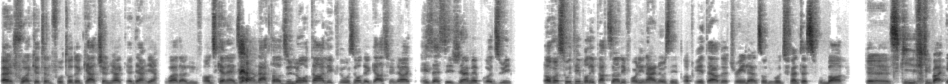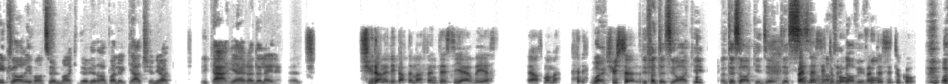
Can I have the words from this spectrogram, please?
Ben, je vois que tu as une photo de Galchenyuk derrière toi dans l'uniforme du Canadien. On a attendu longtemps l'éclosion de Galchenyuk et ça s'est jamais produit. On va souhaiter pour les partisans des 49ers et les propriétaires de Trey Lance au niveau du fantasy football ce qui, va éclore éventuellement, qui ne deviendra pas le Galchenyuk des carrières de la NFL. Je suis dans le département fantasy à RDS euh, en ce moment. Ouais. je suis seul. C'est fantasy hockey. Fantasy hockey de, de fantasy ans, tout court. Fantasy tout court. Ouais,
